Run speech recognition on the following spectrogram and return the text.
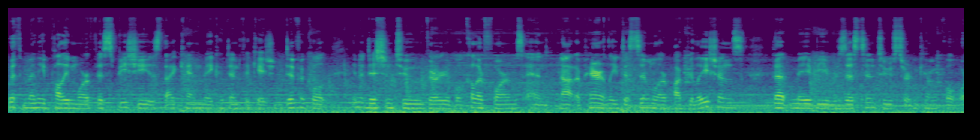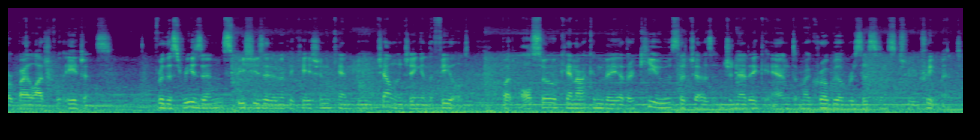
with many polymorphous species that can make identification difficult, in addition to variable color forms and not apparently dissimilar populations that may be resistant to certain chemical or biological agents. For this reason, species identification can be challenging in the field, but also cannot convey other cues such as genetic and microbial resistance to treatment.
